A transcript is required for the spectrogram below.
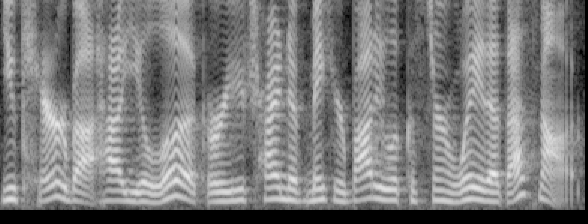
you care about how you look or you're trying to make your body look a certain way that that's not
